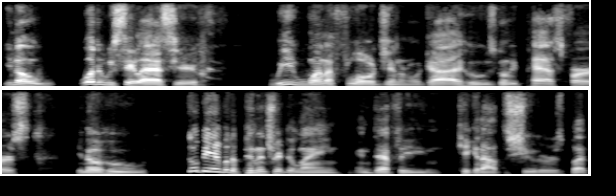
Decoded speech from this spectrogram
You know, what did we say last year? we want a floor general, a guy who's going to be pass first, you know, who will be able to penetrate the lane and definitely kick it out to shooters. But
